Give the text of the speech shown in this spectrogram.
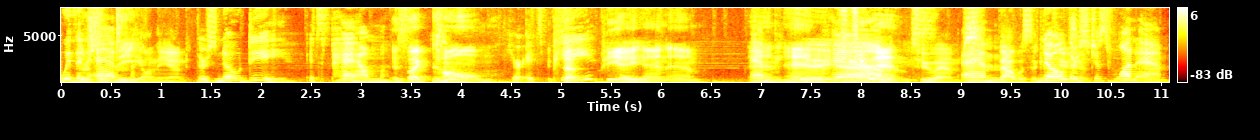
With an There's M. a D on the end. There's no D. It's Pam. It's like calm. Here, it's Except P. P A N M. M. N Yeah, N. yeah. Two Pam. N's. Two M's. M. That was the confusion. No, there's just one M.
